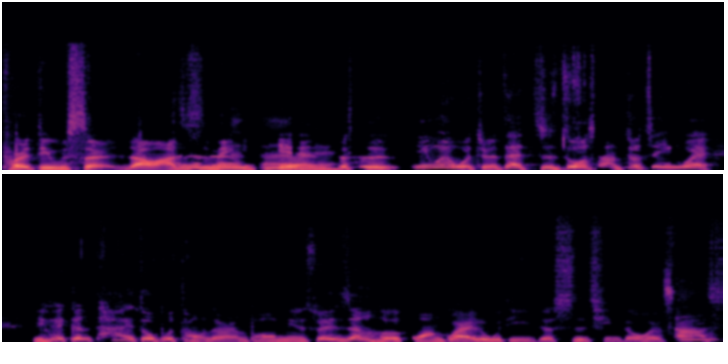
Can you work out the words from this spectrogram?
producer，你知道吗？就是每一天，就是因为我觉得在制作上，就是因为你会跟太多不同的人碰面，所以任何光怪陆离的事情都会发生。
